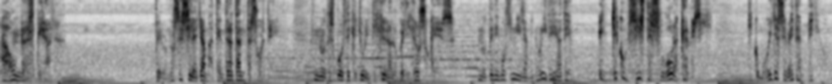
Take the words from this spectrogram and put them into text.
Aún respiran. Pero no sé si la llama tendrá tanta suerte. No después de que Yuri dijera lo peligroso que es. No tenemos ni la menor idea de en qué consiste su hora carmesí. Y como ella se meta en medio.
